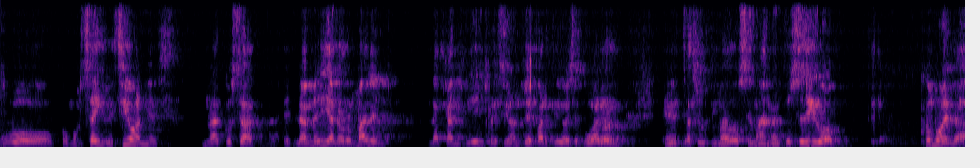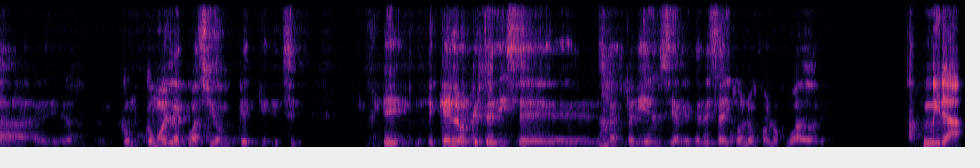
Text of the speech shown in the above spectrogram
hubo como seis lesiones. Una cosa, la media normal en la cantidad impresionante de partidos que se jugaron en estas últimas dos semanas. Entonces digo, ¿cómo es la, cómo, es la ecuación? ¿Qué, qué, eh, ¿Qué, es lo que te dice la experiencia que tenés ahí con, con los jugadores? Mira,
